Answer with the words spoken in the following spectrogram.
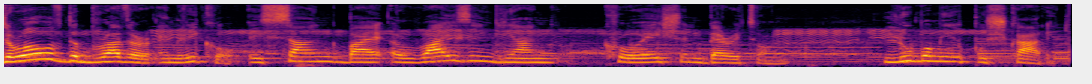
The role of the brother Enrico is sung by a rising young Croatian baritone, Ljubomir Puškarić.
